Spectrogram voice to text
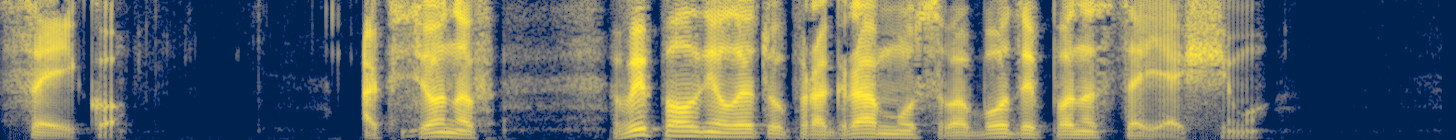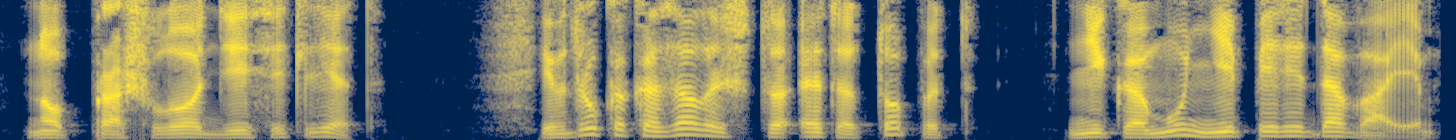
Сейко. Аксенов выполнил эту программу свободы по-настоящему. Но прошло 10 лет, и вдруг оказалось, что этот опыт никому не передаваем.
